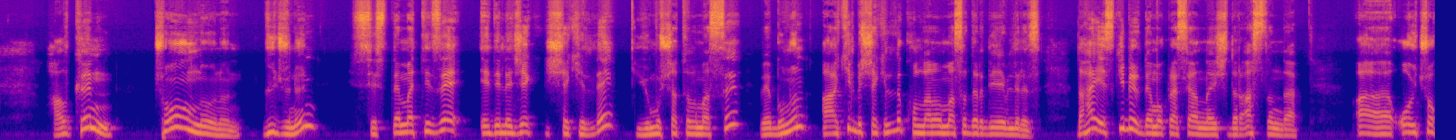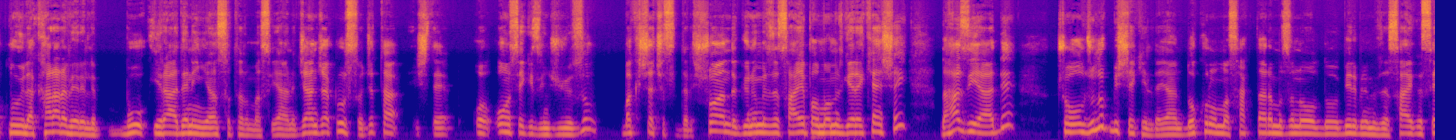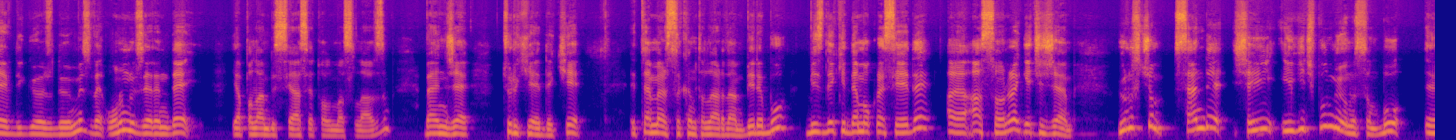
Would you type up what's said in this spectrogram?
halkın çoğunluğunun gücünün sistematize edilecek şekilde yumuşatılması ve bunun akil bir şekilde kullanılmasıdır diyebiliriz. Daha eski bir demokrasi anlayışıdır aslında oy çokluğuyla karar verilip bu iradenin yansıtılması. Yani Jean-Jacques Rousseau'cu ta işte o 18. yüzyıl bakış açısıdır. Şu anda günümüzde sahip olmamız gereken şey daha ziyade çoğulculuk bir şekilde yani dokunulmaz haklarımızın olduğu birbirimize saygı sevdi gözlüğümüz ve onun üzerinde yapılan bir siyaset olması lazım. Bence Türkiye'deki e, temel sıkıntılardan biri bu. Bizdeki demokrasiye de e, az sonra geçeceğim. Yunus'cum sen de şeyi ilginç bulmuyor musun? Bu e,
